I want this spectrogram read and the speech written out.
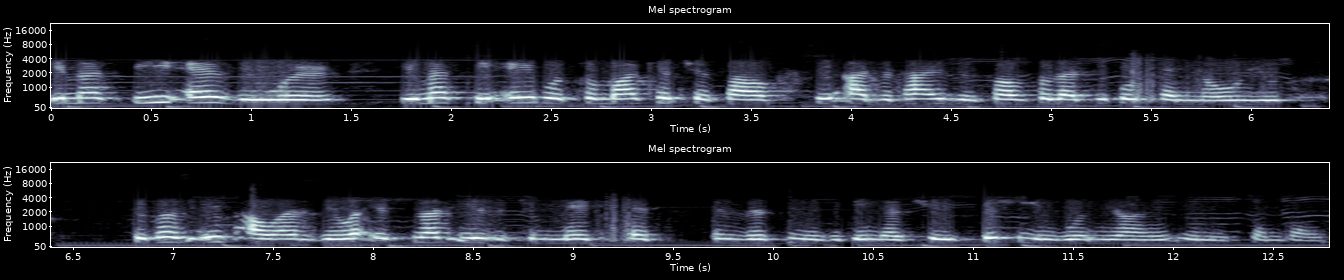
you must be everywhere. you must be able to market yourself, to advertise yourself so that people can know you. Because if our viewer, it's not easy to make it in this music industry, especially when you are an English sometimes.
